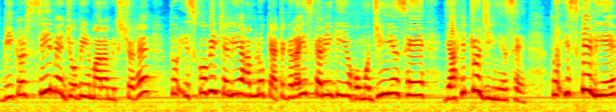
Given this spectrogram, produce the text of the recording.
बीकर सी में जो भी हमारा मिक्सचर है तो इसको भी चलिए हम लोग कैटेगराइज करें कि ये होमोजीनियस है या हिट्रोजीनियस है तो इसके लिए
